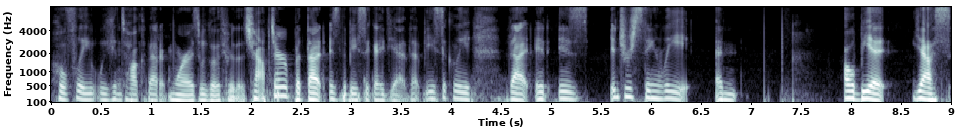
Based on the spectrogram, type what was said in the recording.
hopefully we can talk about it more as we go through the chapter. But that is the basic idea that basically that it is interestingly and albeit, yes,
